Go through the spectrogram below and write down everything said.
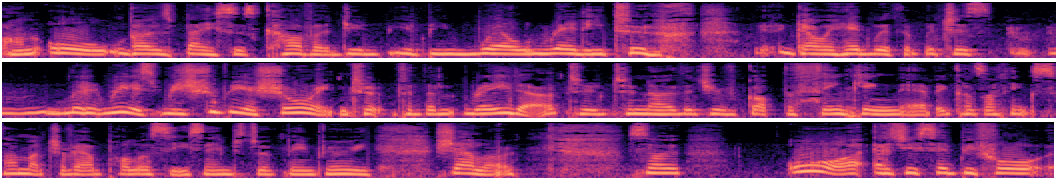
on all those bases covered, you'd, you'd be well ready to go ahead with it, which is really, should be assuring to, for the reader to, to know that you've got the thinking there, because I think so much of our policy seems to have been very shallow. So or, as you said before,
